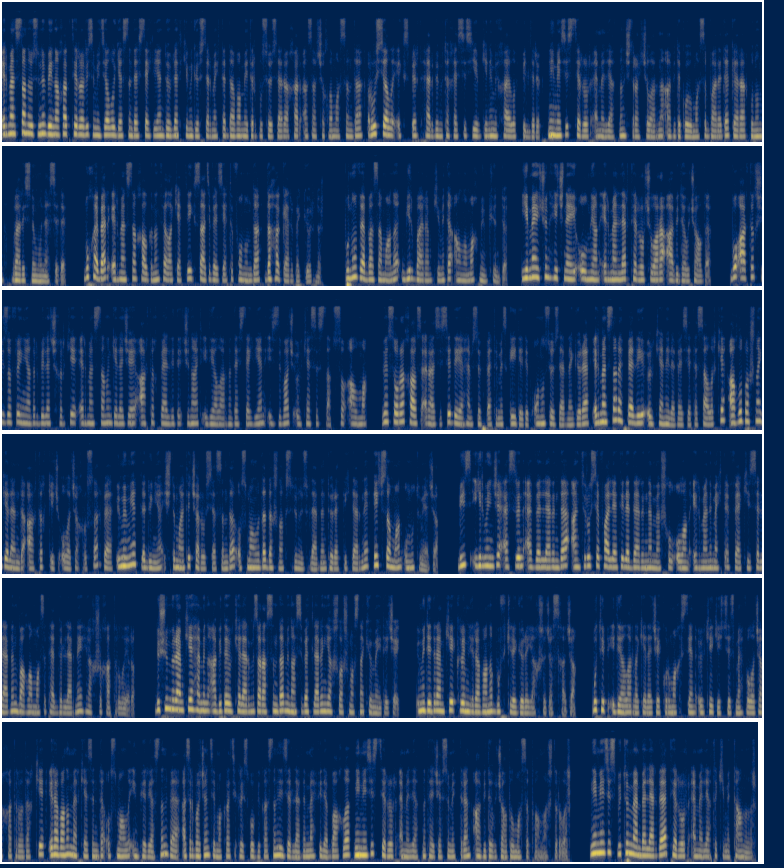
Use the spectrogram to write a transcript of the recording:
Ermənistan özünü beynəlxalq terrorizm ideologiyasını dəstəkləyən dövlət kimi göstərməkdə davam edir bu sözləri Axar Az açıqlamasında Rusiyalı ekspert hərbi mütəxəssis Yevgeni Mixaylov bildirib. Nemezis terror əməliyyatının iştirakçılarına abidə qoyulması barədə qərar bunun bariz nümunəsidir. Bu xəbər Ermənistan xalqının fəlakətli iqtisadi vəziyyəti fonunda daha qəribə görünür. Bunu vəba zamanı bir bayram kimi də anlamaq mümkündür. Yemək üçün heç nəyi olmayan ermənilər terrorçulara abidə ucaldı. Bu artıq şizofreniyadır. Belə çıxır ki, Ermənistanın gələcəyi artıq bəllidir. Cinayət ideyalarını dəstəkləyən izdivac ölkəsi statusu almaq və sonra xalq ərazisi deyə həm söhbətimiz qeyd edib. Onun sözlərinə görə Ermənistan rəhbərliyi ölkəni elə vəziyyətə salır ki, ağlı başına gələndə artıq gec olacaq ruslar və ümumiyyətlə dünya ictimaiyyəti Çar Rusiyasında Osmanlıda daşnaq sütun üzvlərinin törətdiklərini heç zaman unutmayacaq. Biz 20-ci əsrin əvvəllərində antirusiya fəaliyyəti ilə dərindən məşğul olan erməni məktəb və kilsələrinin bağlanması tədbirlərini yaxşı xatırlayırıq. Düşünmürəm ki, həmin abidə ölkələrimiz arasında münasibətlərin yaxşılaşmasına kömək edəcək. Ümid edirəm ki, Kreml İrəvanı bu fikrə görə yaxşıca sıxacaq. Bu tip ideyalarla gələcək qurmaq istəyən ölkə gec-tez məhv olacaq. Xatırladaq ki, İrəvanın mərkəzində Osmanlı İmperiyasının və Azərbaycan Demokratik Respublikasının liderlərinin məhvi ilə bağlı Nemezis terror əməliyyatını təcəssüm etdirən abidə ucaldılması planlaşdırılır. Nemezis bütün mənbələrdə terror əməliyyatı kimi tanınır.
